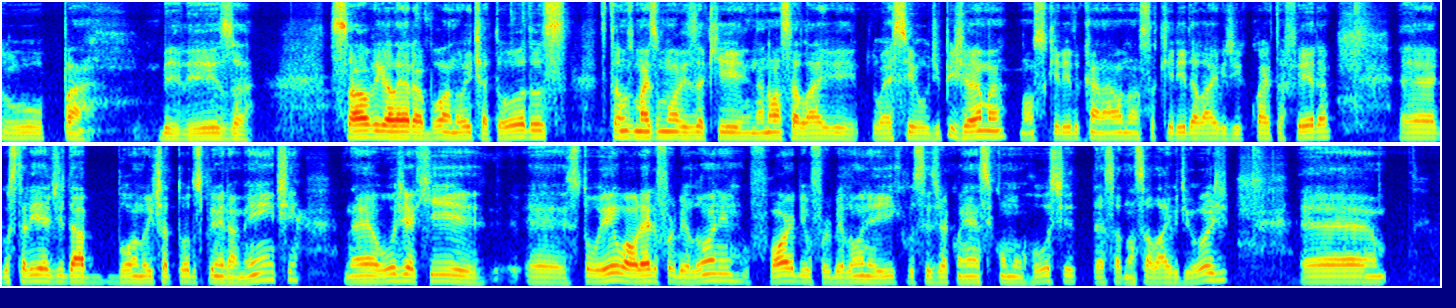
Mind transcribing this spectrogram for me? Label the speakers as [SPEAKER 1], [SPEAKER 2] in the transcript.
[SPEAKER 1] Opa, beleza. Salve galera, boa noite a todos. Estamos mais uma vez aqui na nossa live do SEO de Pijama, nosso querido canal, nossa querida live de quarta-feira. É, gostaria de dar boa noite a todos, primeiramente. Né, hoje aqui é, estou eu, Aurélio Forbeloni, o Forbe, o Forbeloni aí, que vocês já conhecem como host dessa nossa live de hoje. É,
